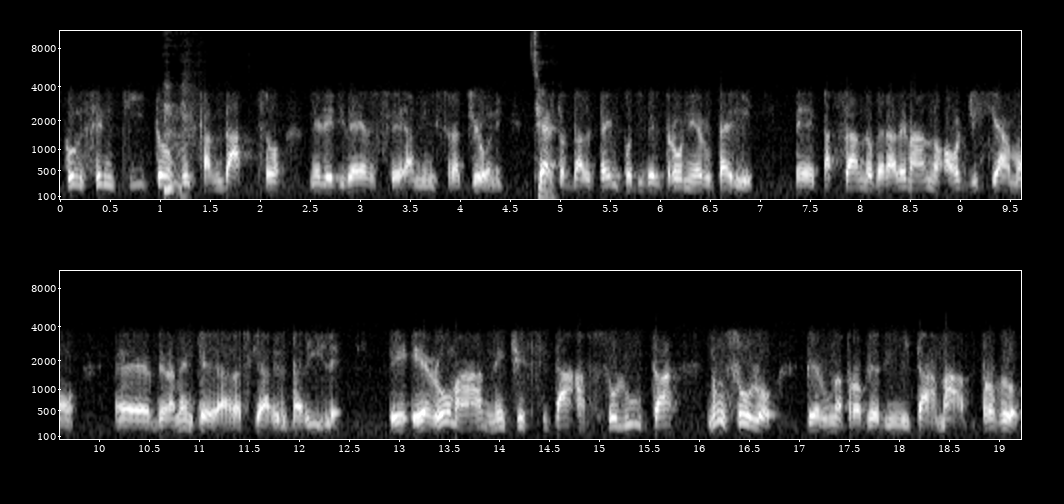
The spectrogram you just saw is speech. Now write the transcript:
consentito questo andazzo nelle diverse amministrazioni. Certo, dal tempo di Veltroni e Rutelli, eh, passando per Alemanno, oggi siamo eh, veramente a raschiare il barile. E, e Roma ha necessità assoluta non solo per una propria dignità, ma proprio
